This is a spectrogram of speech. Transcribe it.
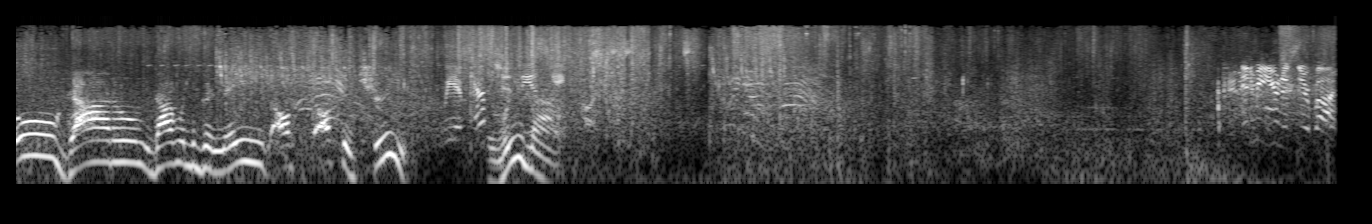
And shit. Ooh, got him. Got him with the grenade off off the tree. We have captured Rebound. the escape pod. Enemy units nearby.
